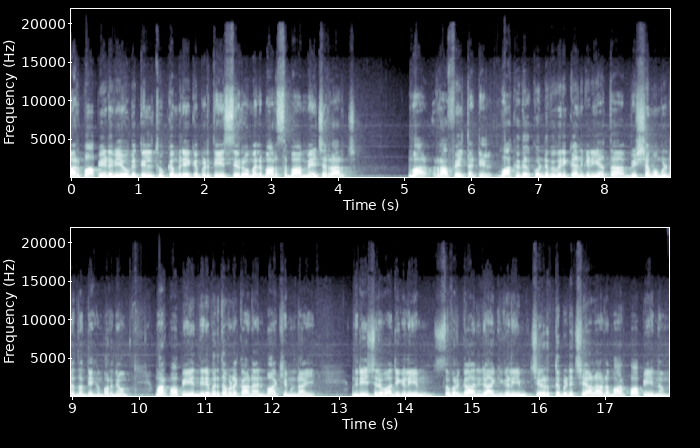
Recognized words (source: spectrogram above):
മാർപ്പാപ്പയുടെ വിയോഗത്തിൽ ദുഃഖം രേഖപ്പെടുത്തി Syro Malabar Sabha major arch Mar Raphael Thattil വാക്കുകൾ കൊണ്ട് വിവരിക്കാൻ കഴിയാത്ത വിഷമമുണ്ടെന്ന് അദ്ദേഹം പറഞ്ഞു. മാർപ്പാപ്പയെ നിരവധി തവണ കാണാൻ ഭാഗ്യമുണ്ടായി. നിരീശ്വരവാദികളെയും സ്വർഗാനുരാഗികളെയും ചേർത്ത് പിടിച്ചയാളാണ് മാർപ്പാപ്പയെന്നും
